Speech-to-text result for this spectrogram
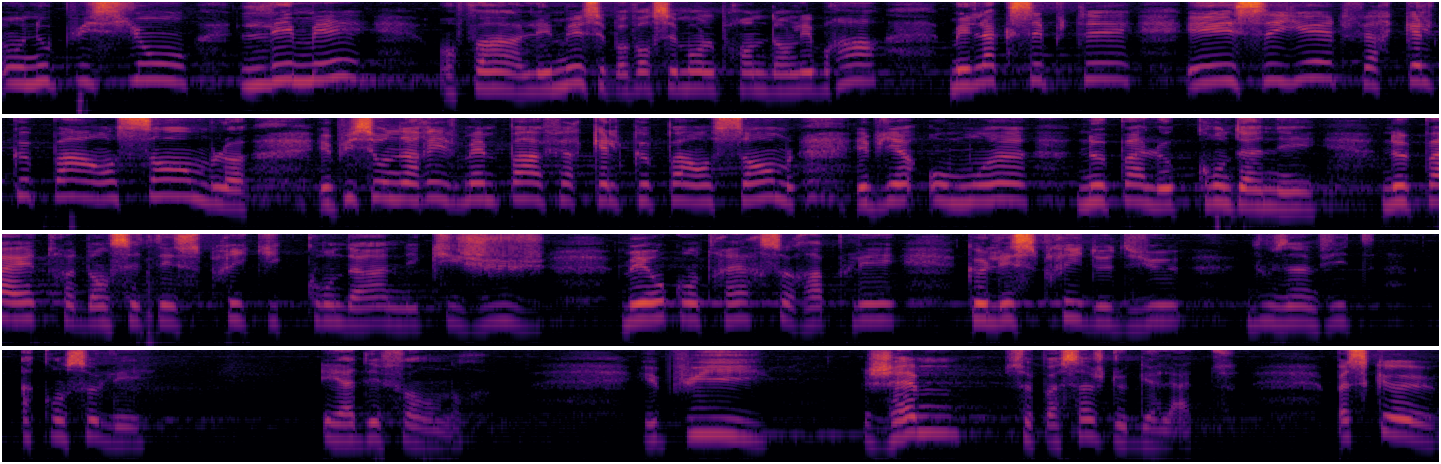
nous puissions l'aimer Enfin, l'aimer, c'est pas forcément le prendre dans les bras, mais l'accepter et essayer de faire quelques pas ensemble. Et puis, si on n'arrive même pas à faire quelques pas ensemble, eh bien, au moins ne pas le condamner, ne pas être dans cet esprit qui condamne et qui juge, mais au contraire se rappeler que l'esprit de Dieu nous invite à consoler et à défendre. Et puis, j'aime ce passage de Galate, parce que,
